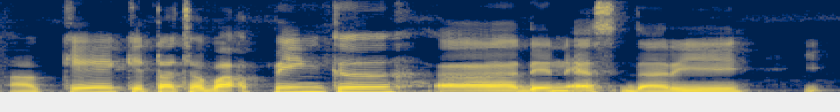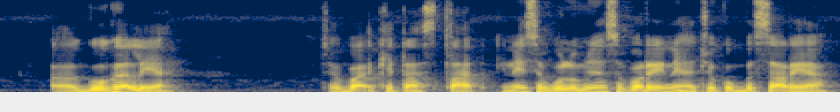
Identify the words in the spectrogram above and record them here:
Oke, kita coba ping ke uh, eh, DNS dari uh, Google ya. Coba kita start. Ini sebelumnya seperti ini ya, cukup besar ya.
